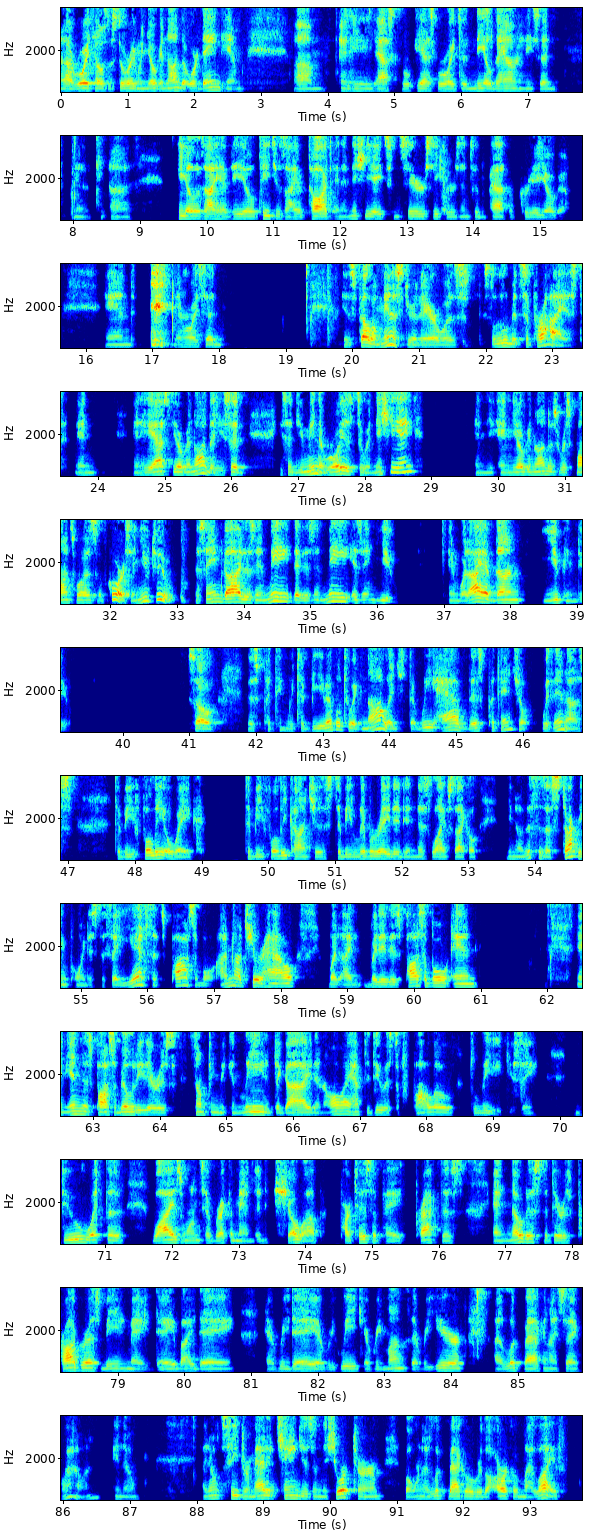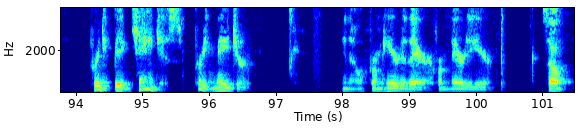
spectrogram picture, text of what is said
uh, Roy tells the story when Yogananda ordained him, um, and he asked he asked Roy to kneel down, and he said, you know, uh, "Heal as I have healed, teach as I have taught, and initiate sincere seekers into the path of Kriya Yoga." And and Roy said his fellow minister there was a little bit surprised, and and he asked Yogananda. He said, he said, "You mean that Roy is to initiate?" And, and Yogananda's response was, Of course, and you too. The same God is in me that is in me is in you. And what I have done, you can do. So, this to be able to acknowledge that we have this potential within us to be fully awake, to be fully conscious, to be liberated in this life cycle. You know, this is a starting point is to say, yes, it's possible. I'm not sure how but I but it is possible and and in this possibility there is something that can lead and to guide and all I have to do is to follow the lead, you see. Do what the wise ones have recommended, show up, participate, practice, and notice that there is progress being made day by day, every day, every week, every month, every year. I look back and I say, wow, you know, I don't see dramatic changes in the short term, but when I look back over the arc of my life, pretty big changes, pretty major, you know, from here to there, from there to here. So,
